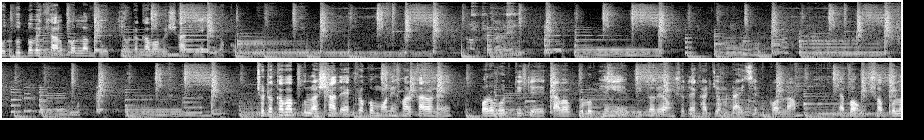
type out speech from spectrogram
অদ্ভুতভাবে খেয়াল করলাম যে তিনটা কাবাবের স্বাদই একই রকম। ছোট কাবাবগুলোর স্বাদ একরকম মনে হওয়ার কারণে পরবর্তীতে কাবাবগুলো ভেঙে ভিতরের অংশ দেখার জন্য ডাইসেক্ট করলাম এবং সবগুলো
